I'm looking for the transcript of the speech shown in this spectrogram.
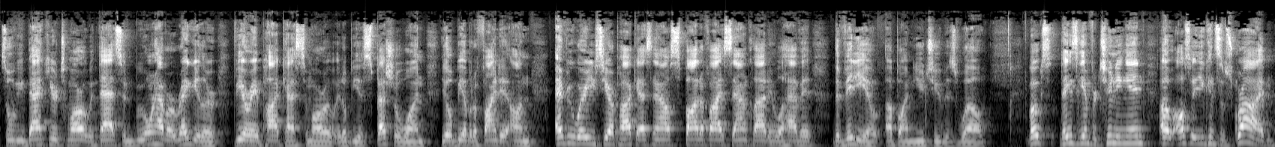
so we'll be back here tomorrow with that. So we won't have our regular VRA podcast tomorrow. It'll be a special one. You'll be able to find it on everywhere you see our podcast now Spotify, SoundCloud, and we'll have it, the video, up on YouTube as well. Folks, thanks again for tuning in. Oh, also, you can subscribe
